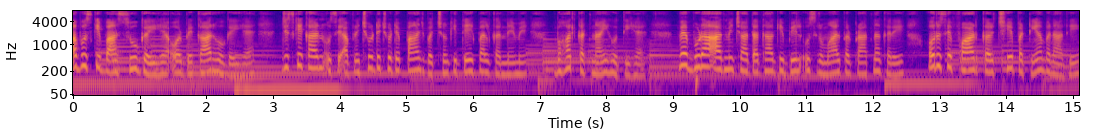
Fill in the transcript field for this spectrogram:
अब उसकी बाँस सूख गई है और बेकार हो गई है, जिसके कारण उसे अपने छोटे छोटे पाँच बच्चों की देखभाल करने में बहुत कठिनाई होती है। वह बूढ़ा आदमी चाहता था कि बिल उस रुमाल पर प्रार्थना करे और उसे फाड़ कर छह पट्टियाँ बना दे।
